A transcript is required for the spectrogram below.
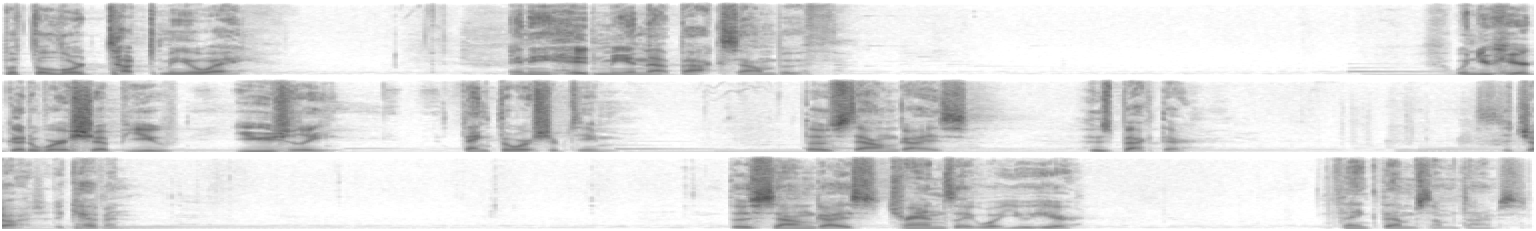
But the Lord tucked me away and He hid me in that back sound booth. When you hear good worship, you usually thank the worship team, those sound guys. Who's back there? It's the Josh, the Kevin. Those sound guys translate what you hear. Thank them sometimes.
